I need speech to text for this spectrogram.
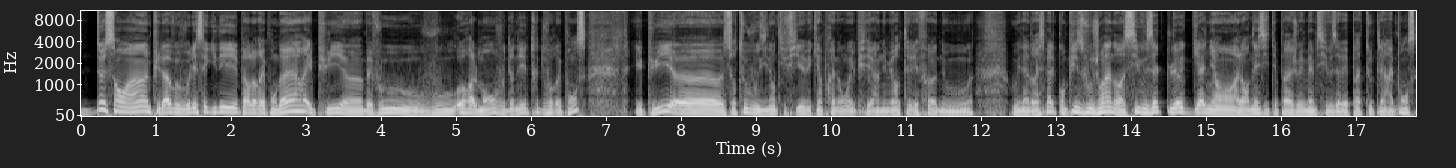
201. Et puis là, vous vous laissez guider par le répondeur et puis euh, ben, vous, vous oralement vous donnez toutes vos réponses. Et puis euh, surtout vous identifiez avec un prénom et puis un numéro de téléphone ou, une adresse mail qu'on puisse vous joindre si vous êtes le gagnant. Alors n'hésitez pas à jouer, même si vous n'avez pas toutes les réponses.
